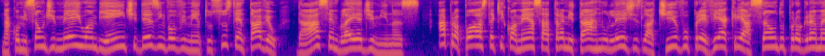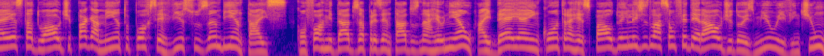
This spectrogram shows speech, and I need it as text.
na Comissão de Meio Ambiente e Desenvolvimento Sustentável da Assembleia de Minas. A proposta que começa a tramitar no Legislativo prevê a criação do Programa Estadual de Pagamento por Serviços Ambientais. Conforme dados apresentados na reunião, a ideia encontra respaldo em legislação federal de 2021,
